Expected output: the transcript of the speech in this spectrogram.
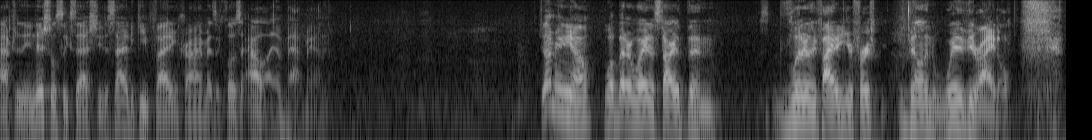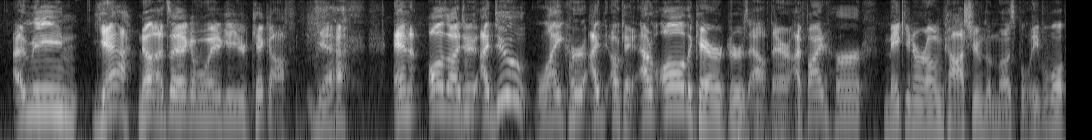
After the initial success, she decided to keep fighting crime as a close ally of Batman. I mean, you know, what better way to start than literally fighting your first villain with your idol? I mean, yeah, no, that's a heck of a way to get your kickoff. Yeah. And also, I do I do like her. I okay. Out of all the characters out there, I find her making her own costume the most believable,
